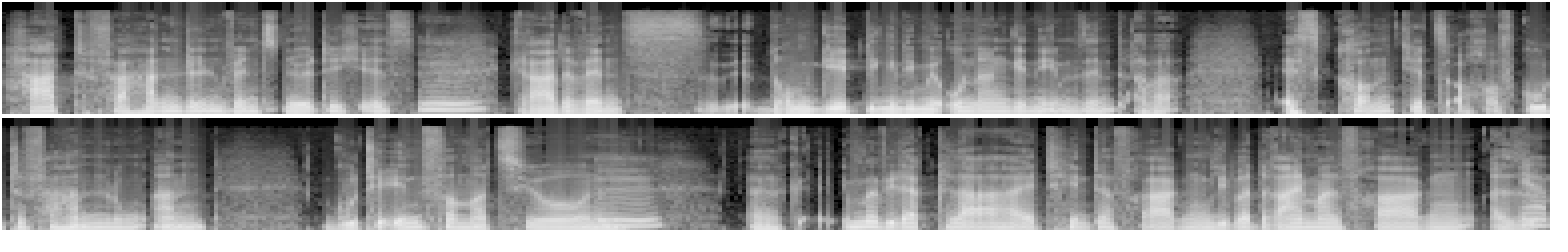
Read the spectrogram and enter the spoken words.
hart verhandeln, wenn es nötig ist, mhm. gerade wenn es darum geht, Dinge, die mir unangenehm sind. Aber es kommt jetzt auch auf gute Verhandlungen an, gute Informationen, mhm. äh, immer wieder Klarheit, hinterfragen, lieber dreimal fragen. Also ja.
